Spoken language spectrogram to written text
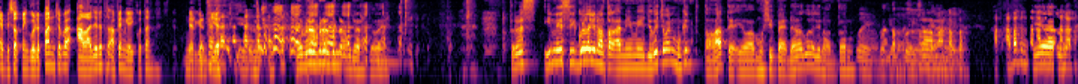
Episode minggu depan coba Al aja deh terus Alvin gak ikutan. Biar gantian. Iya, bener. ya benar benar benar benar boleh Terus ini sih gue lagi nonton anime juga cuman mungkin telat ya Yawa Mushi Pedal gue lagi nonton Wih, Mantap tuh. Wah, mantap tuh. apa, apa tuh tentang, Iya. apa, tentang apa?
